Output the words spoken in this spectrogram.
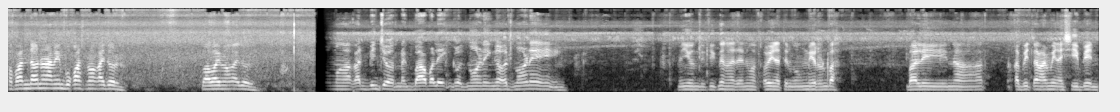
papandaw na namin bukas mga kaidol. Bye-bye mga kaidol. Mga ka-adventure, nagbabalik. Good morning, good morning. Ngayon, titignan natin mga kawin natin kung meron ba. Bali na nakabit namin ay 7.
